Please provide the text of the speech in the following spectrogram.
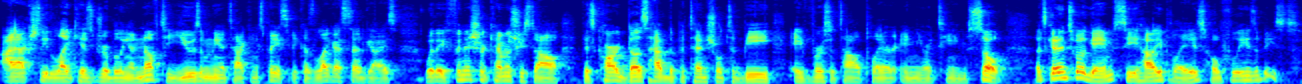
I actually like his dribbling enough to use him in the attacking space because, like I said, guys, with a finisher chemistry style, this card does have the potential to be a versatile player in your team. So let's get into a game, see how he plays. Hopefully, he's a beast.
